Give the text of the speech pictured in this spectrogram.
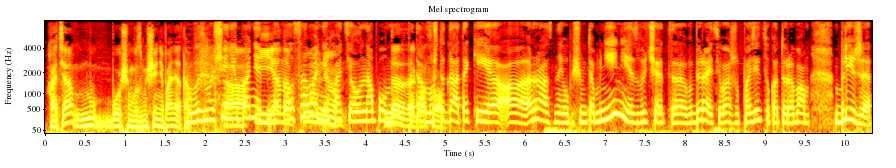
Хотя, ну, в общем, возмущение понятно. Возмущение а, понятно. Я голосование напомню... хотела напомнить, да, да, потому что, да, такие а, разные, в общем-то, мнения звучат. Э, выбирайте вашу позицию, которая вам ближе.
